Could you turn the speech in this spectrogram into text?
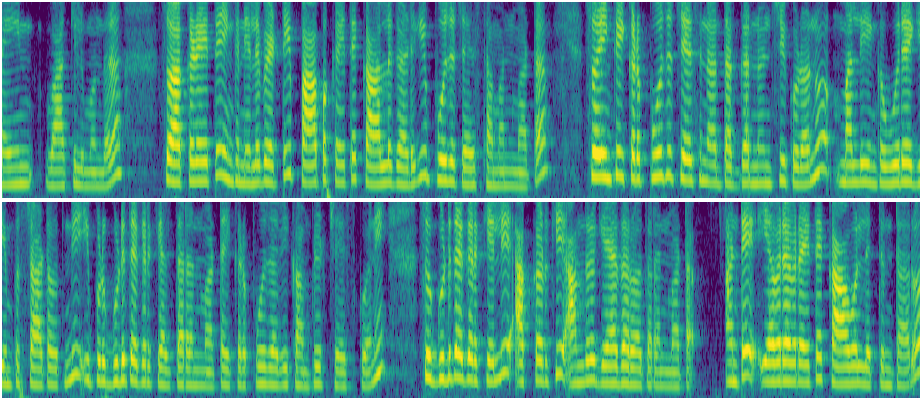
మెయిన్ వాకిలి ముందర. సో అక్కడైతే ఇంక నిలబెట్టి పాపకైతే కాళ్ళు గడిగి పూజ చేస్తామన్నమాట. సో ఇంకా ఇక్కడ పూజ చేసిన దగ్గర నుంచి కూడాను మళ్ళీ ఇంకా ఊరేగింపు స్టార్ట్ అవుతుంది. ఇప్పుడు గుడి దగ్గరికి వెళ్తారనమాట ఇక్కడ పూజ అవి కంప్లీట్ చేసుకొని. సో గుడి దగ్గరికి వెళ్ళి అక్కడికి అందరూ గ్యాదర్ అవుతారనమాట అంటే ఎవరెవరైతే కావలెత్తుంటారో ఎత్తుంటారో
